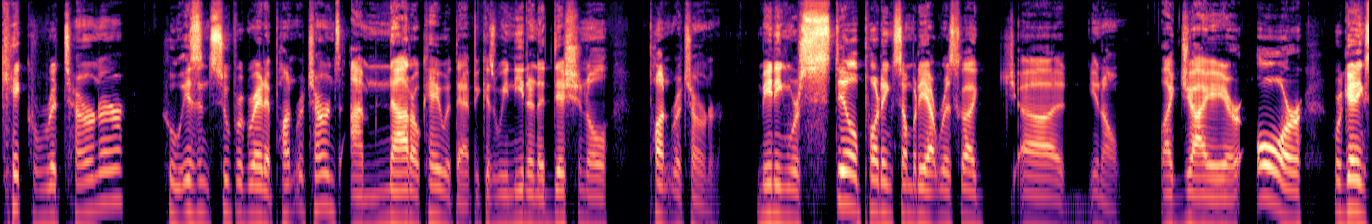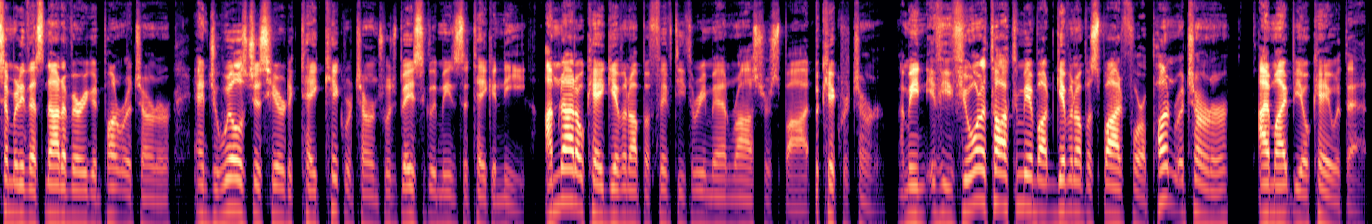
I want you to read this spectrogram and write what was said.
kick returner who isn't super great at punt returns, I'm not okay with that because we need an additional punt returner. Meaning we're still putting somebody at risk like uh, you know, like Jaire, or we're getting somebody that's not a very good punt returner, and Jawill's just here to take kick returns, which basically means to take a knee. I'm not okay giving up a 53 man roster spot, a kick returner. I mean, if you, if you want to talk to me about giving up a spot for a punt returner, I might be okay with that.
